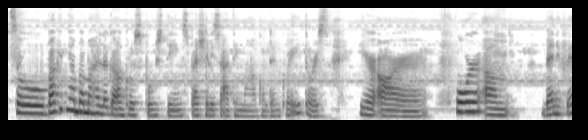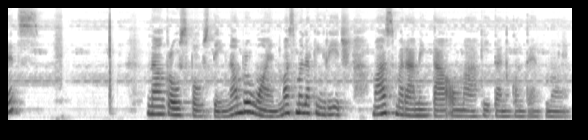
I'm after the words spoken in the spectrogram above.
So, bakit nga ba mahalaga ang cross-posting, especially sa ating mga content creators? Here are four um, benefits ng cross-posting. Number one, mas malaking reach, mas maraming taong makakita ng content mo.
